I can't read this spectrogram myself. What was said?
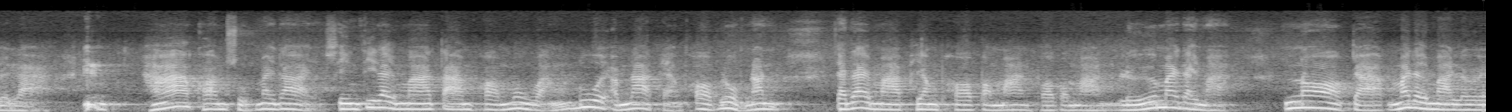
เวลา หาความสุขไม่ได้ สิ่งที่ได้มาตามความมุ่งหวังด้วยอำนาจแห่งครอบโลกนั้น จะได้มาเพียงพอประมาณพอประมาณ หรือไม่ได้มา นอกจากไม่ได้มาเลย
